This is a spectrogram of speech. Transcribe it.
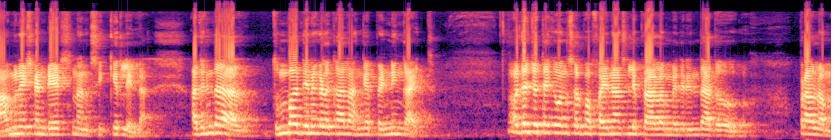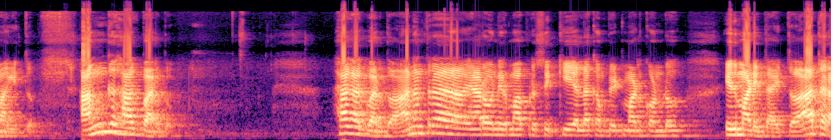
ಕಾಂಬಿನೇಷನ್ ಡೇಟ್ಸ್ ನನಗೆ ಸಿಕ್ಕಿರಲಿಲ್ಲ. ಅದರಿಂದ ತುಂಬ ದಿನಗಳ ಕಾಲ ಹಾಗೆ ಪೆಂಡಿಂಗ್ ಆಯಿತು. ಅದ್ರ ಜೊತೆಗೆ ಒಂದು ಸ್ವಲ್ಪ ಫೈನಾನ್ಸಲಿ ಪ್ರಾಬ್ಲಮ್ ಇದರಿಂದ ಅದು ಪ್ರಾಬ್ಲಮ್ ಆಗಿತ್ತು. ಹಂಗೆ ಆಗಬಾರ್ದು. ಹಾಗಾಗಬಾರ್ದು. ಆನಂತರ ಯಾರೋ ನಿರ್ಮಾಪರು ಸಿಕ್ಕಿ ಎಲ್ಲ ಕಂಪ್ಲೀಟ್ ಮಾಡಿಕೊಂಡು ಇದು ಮಾಡಿದ್ದಾಯಿತು. ಆ ಥರ.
